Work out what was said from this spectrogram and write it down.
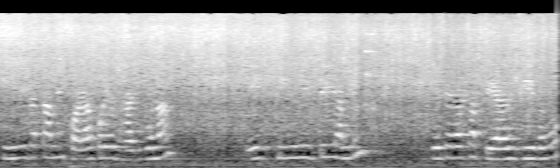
চিংড়িটাকে আমি কড়া করে ভাজবো না এই চিংড়িতেই আমি কেটে রাখা পেঁয়াজ দিয়ে দেবো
